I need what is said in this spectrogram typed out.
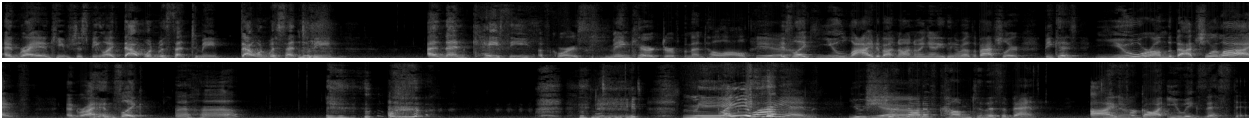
and ryan keeps just being like that one was sent to me that one was sent to me and then casey of course main character of the Men Tell All Yeah. is like you lied about not knowing anything about the bachelor because you were on the bachelor live and ryan's like uh-huh Indeed. Me? like ryan you should Yeah. not have come to this event i, I forgot you existed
